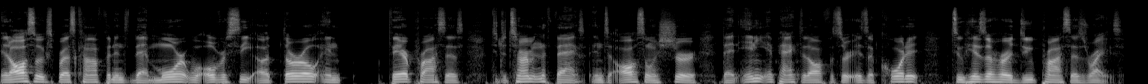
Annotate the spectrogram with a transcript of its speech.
It also expressed confidence that Moore will oversee a thorough and fair process to determine the facts and to also ensure that any impacted officer is accorded to his or her due process rights.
